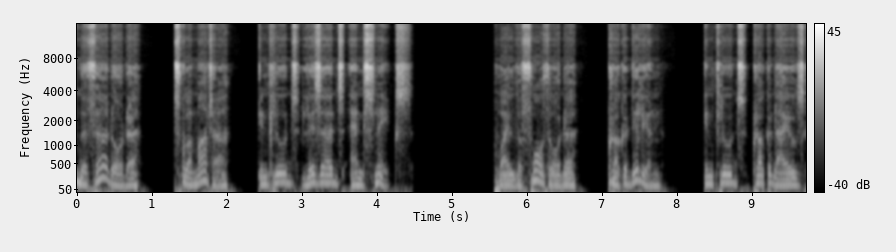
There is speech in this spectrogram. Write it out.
The third order, Squamata, includes lizards and snakes, while the fourth order, Crocodilian, includes crocodiles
